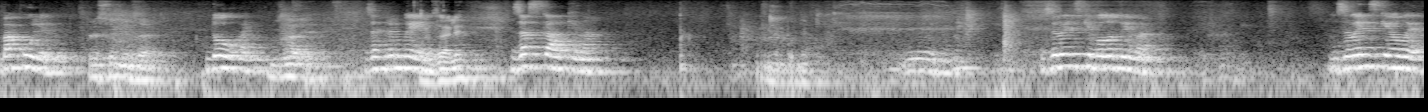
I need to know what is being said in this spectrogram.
Бакулін. Присутній в залі. Довгань. В залі. В Загребей. залі. Заскалкіна. Не буде. Зеленський Володимир. Зеленський Олег.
